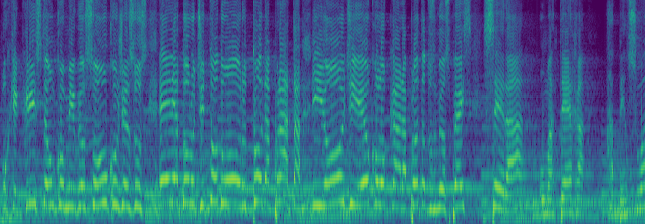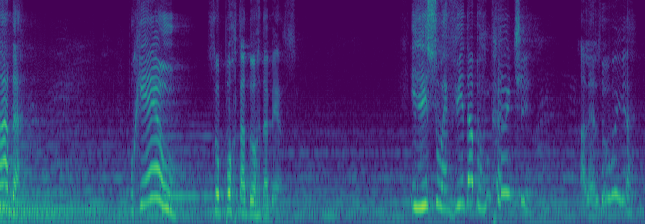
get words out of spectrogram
porque Cristo é um comigo, eu sou um com Jesus, Ele é dono de todo ouro, toda prata, e onde eu colocar a planta dos meus pés, será uma terra abençoada, porque eu sou portador da benção, e isso é vida abundante, aleluia.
